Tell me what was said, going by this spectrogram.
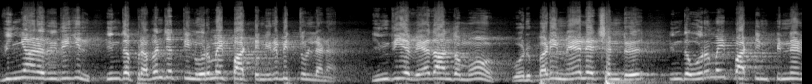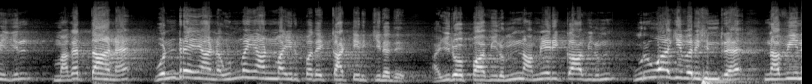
விஞ்ஞான ரீதியில் இந்த பிரபஞ்சத்தின் ஒருமைப்பாட்டை நிரூபித்துள்ளன. இந்திய வேதாந்தமோ ஒரு படி மேலே சென்று இந்த ஒருமைப்பாட்டின் பின்னணியில் மகத்தான ஒன்றையான உண்மையாண்மை இருப்பதை காட்டியிருக்கிறது. ஐரோப்பாவிலும் அமெரிக்காவிலும் உருவாகி வருகின்ற நவீன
